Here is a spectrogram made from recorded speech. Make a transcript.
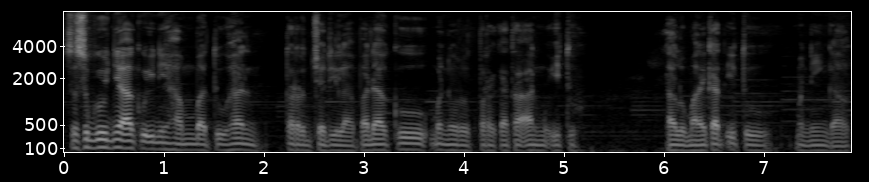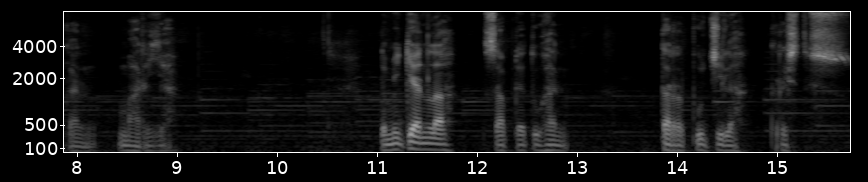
sesungguhnya aku ini hamba Tuhan, terjadilah padaku menurut perkataanmu itu. Lalu malaikat itu meninggalkan Maria. Demikianlah sabda Tuhan, terpujilah Kristus.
